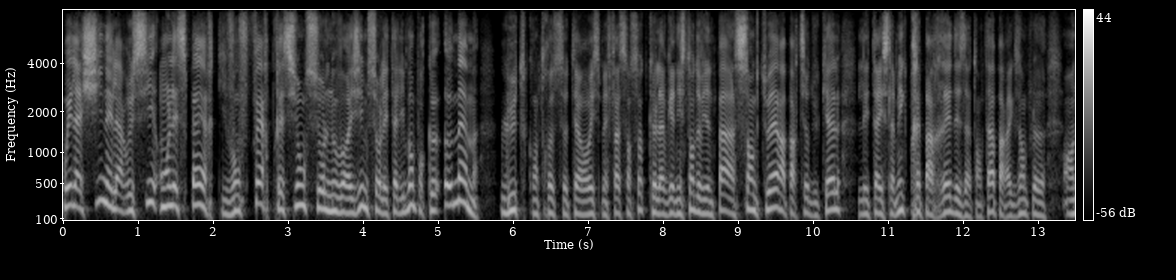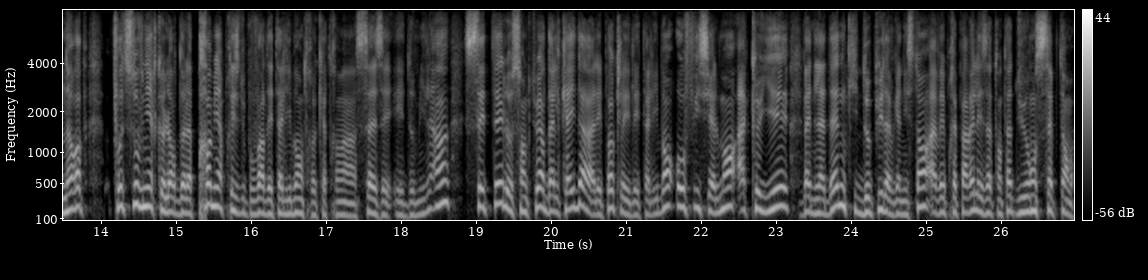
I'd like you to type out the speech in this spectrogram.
Oui, la Chine et la Russie, on l'espère, qui vont faire pression sur le nouveau régime, sur les talibans, pour que eux-mêmes luttent contre ce terrorisme et fassent en sorte que l'Afghanistan ne devienne pas un sanctuaire à partir duquel l'État islamique préparerait des attentats, par exemple, en Europe. Il faut se souvenir que lors de la première prise du pouvoir des talibans entre 1996 et 2001, c'était le sanctuaire d'Al-Qaïda. À l'époque, les, talibans officiellement accueillaient Ben Laden, qui, depuis l'Afghanistan, avait préparé les attentats du 11 septembre.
